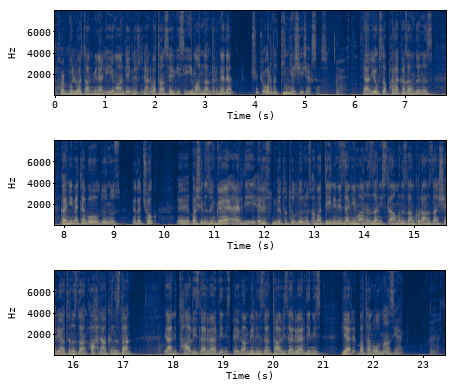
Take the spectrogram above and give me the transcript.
hubbul vatan minel iman denilir? Yani vatan sevgisi imandandır. Neden? Çünkü orada din yaşayacaksınız. Evet. Yani yoksa para kazandığınız, ganimete boğulduğunuz ya da çok e, başınızın göğe erdiği, el üstünde tutulduğunuz ama dininizden, imanınızdan, İslam'ınızdan, Kur'an'ınızdan, şeriatınızdan, ahlakınızdan yani tavizler verdiğiniz, peygamberinizden tavizler verdiğiniz yer vatan olmaz yani. Evet.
